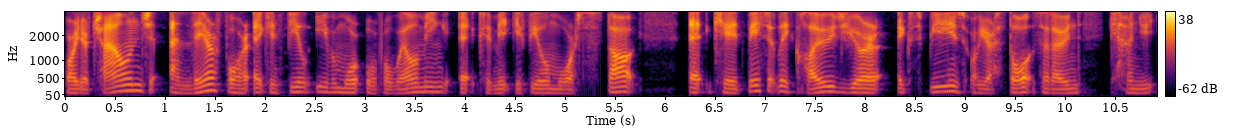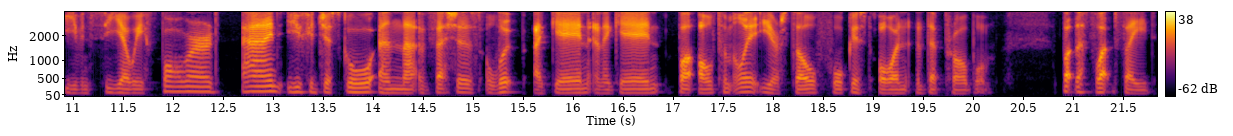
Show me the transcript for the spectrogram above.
or your challenge, and therefore it can feel even more overwhelming. It could make you feel more stuck. It could basically cloud your experience or your thoughts around can you even see a way forward? And you could just go in that vicious loop again and again, but ultimately you're still focused on the problem. But the flip side,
